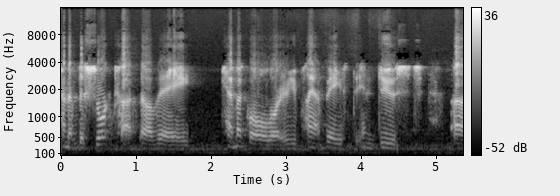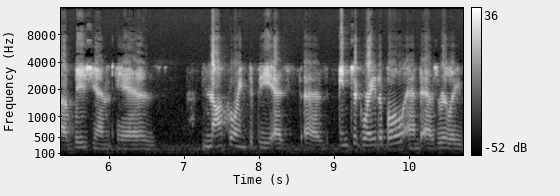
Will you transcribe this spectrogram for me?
kind of the shortcut of a chemical or a plant-based induced uh, vision is not going to be as, as integratable and as really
